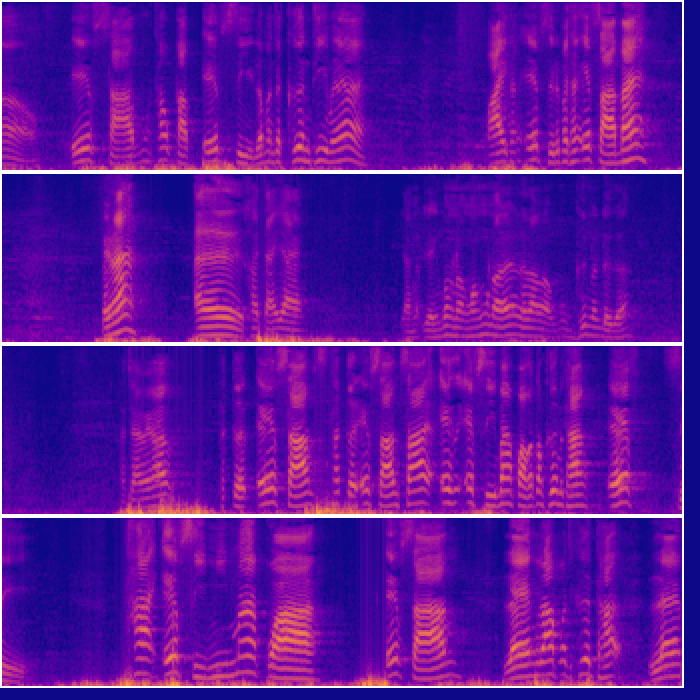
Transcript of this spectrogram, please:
อ้าว F3 เท่ากับ F4 แล้วมันจะเคลื่อนที่ไหม ไปทาง F4 หรือไปทาง F3 ไหมเป็นไหมเออเข้าใจยังอย่างอย่างพวกน้องของพวกน้องแล้วเราขึ้นนั่นดึกเหรอเข้าใจไหมครับ ถ้าเกิด F3 ถ้าเกิด F3 ซ้าย F4 มากกว่าก็ต้องเคลื่อนไปทาง F4 ถ้า F4 มีมากกว่า F3 แรงรับก็จะเคลื่อนทางแรง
